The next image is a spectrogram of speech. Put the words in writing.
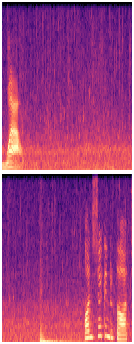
Wow. On second thought,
